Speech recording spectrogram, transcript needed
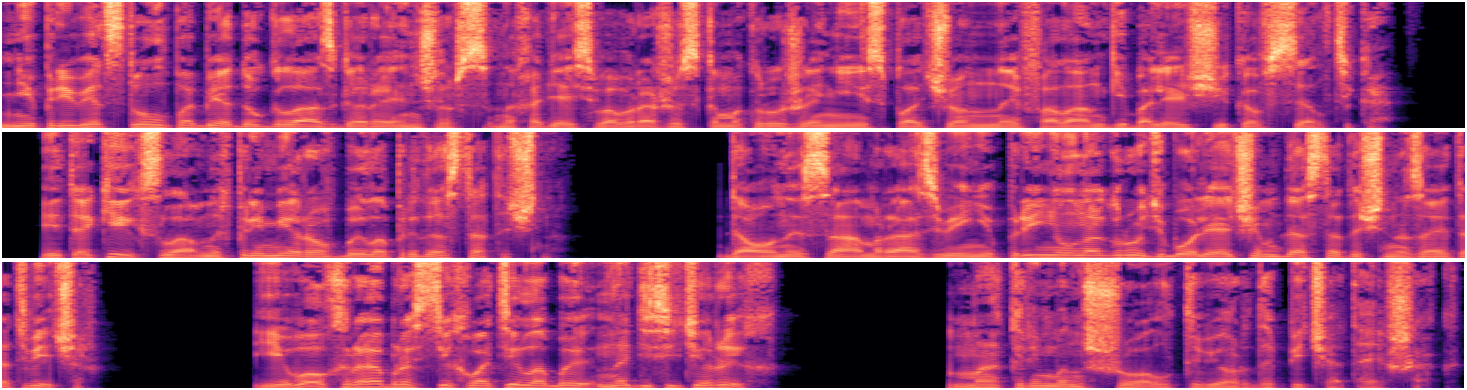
не приветствовал победу Глазго Рейнджерс, находясь во вражеском окружении сплоченной фаланги болельщиков Селтика. И таких славных примеров было предостаточно. Да он и сам разве не принял на грудь более чем достаточно за этот вечер? Его храбрости хватило бы на десятерых. Макриман шел, твердо печатая шаг.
